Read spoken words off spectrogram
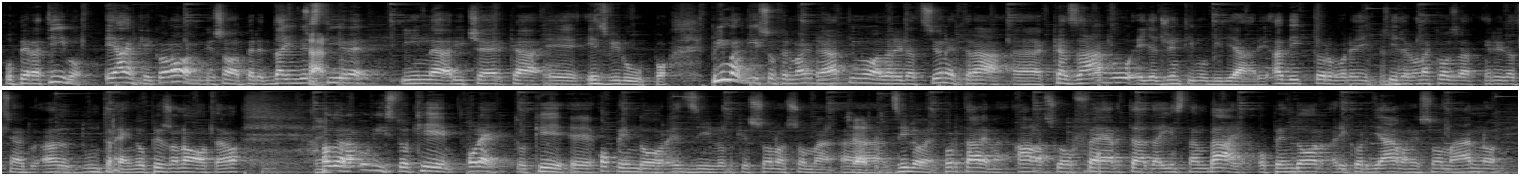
operativo e anche economico insomma, per, da investire certo. in ricerca e, e, sviluppo. Prima di soffermarmi un attimo alla relazione tra uh, Casavo e gli agenti immobiliari, a Victor vorrei chiedere una cosa in relazione ad, ad un trend, ho preso nota, no? Allora, ho visto che, ho letto che eh, Open Door e Zillow, che sono insomma, eh, certo. uh, Zillow è il portale, ma ha la sua offerta da instant buy. Open Door, ricordiamo, insomma, hanno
